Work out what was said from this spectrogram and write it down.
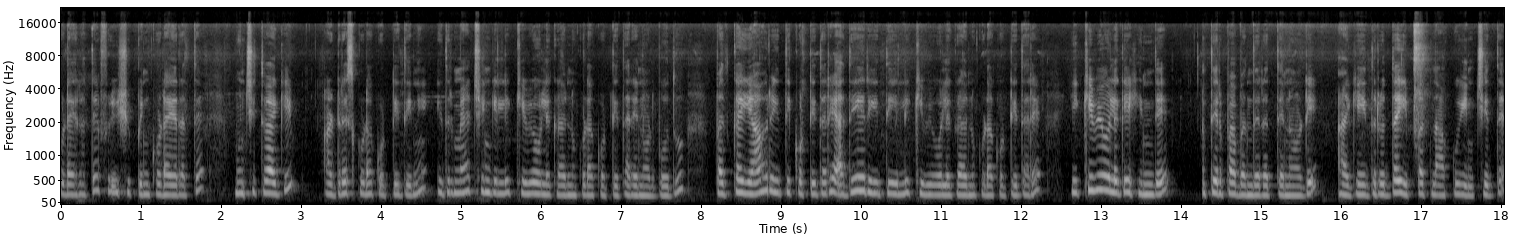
ಕೂಡ ಇರುತ್ತೆ. ಫ್ರೀ ಶಿಪ್ಪಿಂಗ್ ಕೂಡ ಇರುತ್ತೆ. ಮುಂಚಿತವಾಗಿ ಅಡ್ರೆಸ್ ಕೂಡ ಕೊಟ್ಟಿದ್ದೀನಿ. ಇದ್ರ ಮ್ಯಾಚಿಂಗ್ ಇಲ್ಲಿ ಕಿವಿ ಒಲೆಗಳನ್ನು ಕೂಡ ಕೊಟ್ಟಿದ್ದಾರೆ ನೋಡ್ಬೋದು. ಪದಕ ಯಾವ ರೀತಿ ಕೊಟ್ಟಿದ್ದಾರೆ, ಅದೇ ರೀತಿಯಲ್ಲಿ ಕಿವಿ ಒಲೆಗಳನ್ನು ಕೂಡ ಕೊಟ್ಟಿದ್ದಾರೆ. ಈ ಕಿವಿ ಒಲೆಗೆ ಹಿಂದೆ ತಿರ್ಪ ಬಂದಿರುತ್ತೆ ನೋಡಿ. ಹಾಗೆ ಇದರದ್ದ ಇಪ್ಪತ್ನಾಲ್ಕು ಇಂಚಿದ್ದೆ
